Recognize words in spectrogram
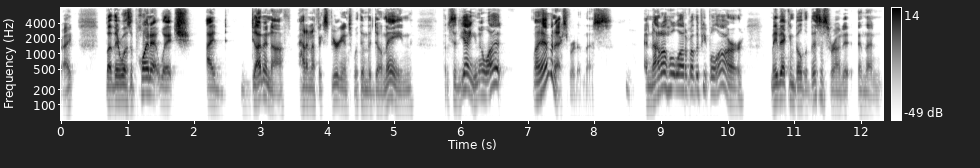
Right. But there was a point at which I'd done enough, had enough experience within the domain that I said, yeah, you know what? I am an expert in this. And not a whole lot of other people are. Maybe I can build a business around it. And then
